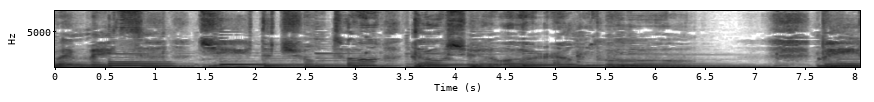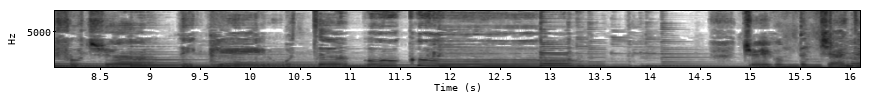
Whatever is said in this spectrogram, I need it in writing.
为每次起的冲突都是我让步，背负着你给我的无辜。追光灯下的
